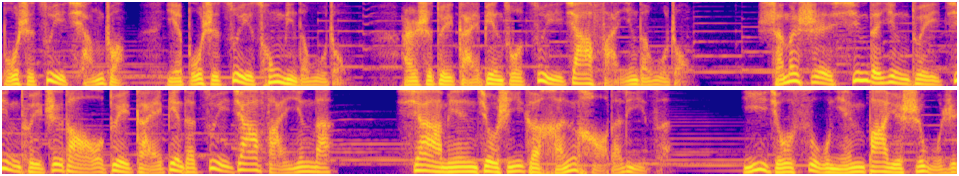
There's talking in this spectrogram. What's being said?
不是最强壮，也不是最聪明的物种，而是对改变做最佳反应的物种。什么是新的应对进退之道？对改变的最佳反应呢？下面就是一个很好的例子。一九四五年八月十五日，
